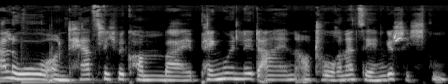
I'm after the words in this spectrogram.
Hallo und herzlich willkommen bei Penguin lädt ein, Autoren erzählen Geschichten.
